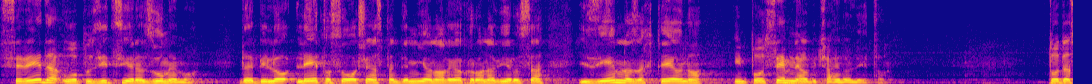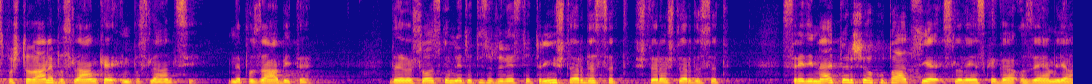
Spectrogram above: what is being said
Seveda v opoziciji razumemo, da je bilo leto soočenja s pandemijo novega koronavirusa izjemno zahtevno in povsem neobičajno leto. Toda, spoštovane poslanke in poslanci, ne pozabite, da je v šolskem letu tisoč devetsto triinštirideset štiriinštirideset sredi najtrše okupacije slovenskega ozemlja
